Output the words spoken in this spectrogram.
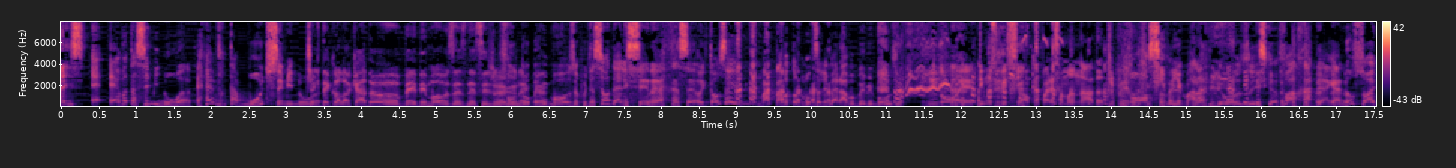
mas é- Eva tá seminua. Eva tá muito seminua. Tinha que ter colocado o Baby Moses nesse jogo, Voltou né, o Baby? Moses. Podia ser uma DLC, né? Você- Ou então você matava todo mundo, você liberava o Baby Bowser. Não é, tem um especial que aparece a manada Nossa, o velho, é né? maravilhoso. Isso que eu ia falar, BH. Não só a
